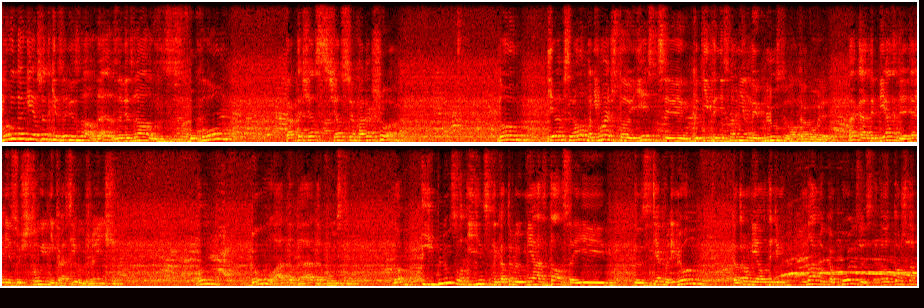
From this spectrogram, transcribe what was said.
Ну, но в итоге я все-таки завязал, да, завязал с бухлом. Как-то сейчас, сейчас все хорошо. Но я все равно понимаю, что есть э, какие-то несомненные плюсы в алкоголе. Да, когда ты пьяный, для тебя не существует некрасивых женщин. Ну, ну ладно, да, допустим. Но и плюс вот единственный, который у меня остался и э, с тех времен, которым я вот этим навыком пользуюсь, это вот то, что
